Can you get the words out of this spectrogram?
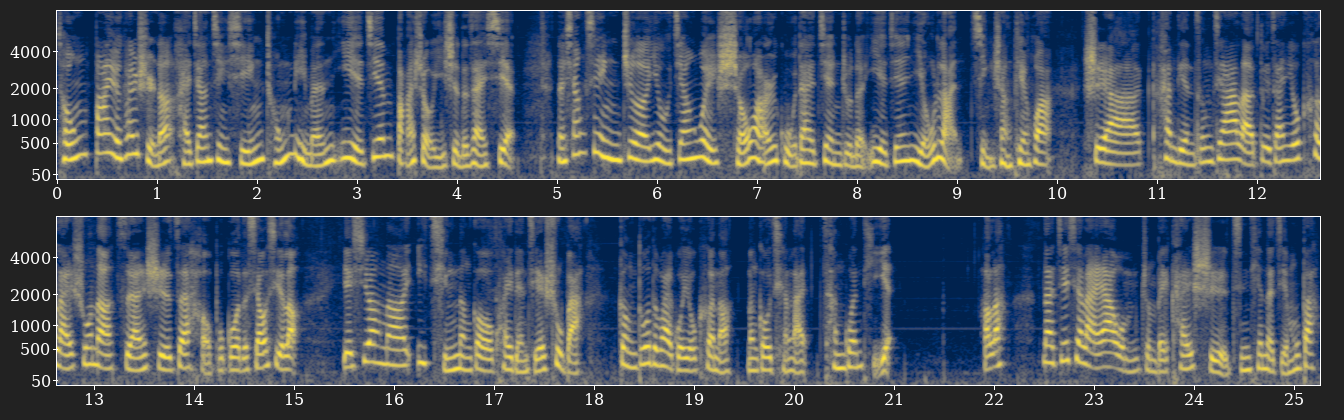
从八月开始呢，还将进行崇礼门夜间把守仪式的再现。那相信这又将为首尔古代建筑的夜间游览锦上添花。是啊，看点增加了，对咱游客来说呢，自然是再好不过的消息了。也希望呢，疫情能够快一点结束吧，更多的外国游客呢能够前来参观体验。好了，那接下来呀，我们准备开始今天的节目吧。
